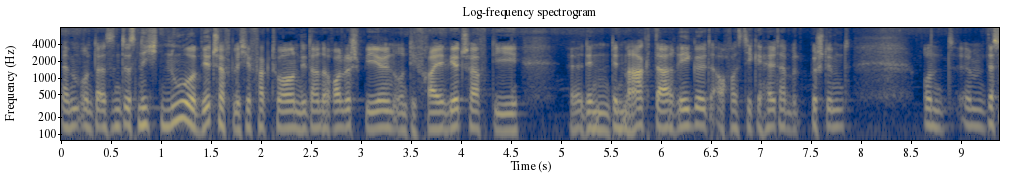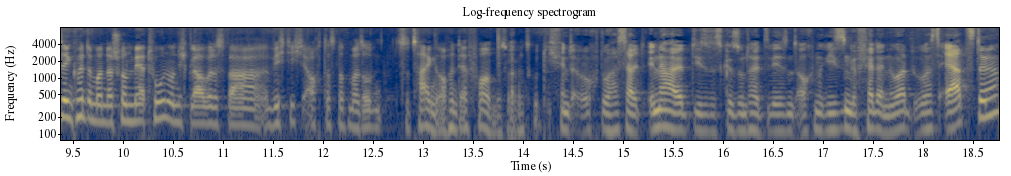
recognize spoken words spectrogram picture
Ähm, und da sind es nicht nur wirtschaftliche Faktoren, die da eine Rolle spielen und die freie Wirtschaft, die äh, den, den Markt da regelt, auch was die Gehälter be bestimmt. Und ähm, deswegen könnte man da schon mehr tun und ich glaube, das war wichtig, auch das nochmal so zu zeigen, auch in der Form. Das war ganz gut. Ich finde auch, du hast halt innerhalb dieses Gesundheitswesens auch ein Riesengefälle. Nur du hast Ärzte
